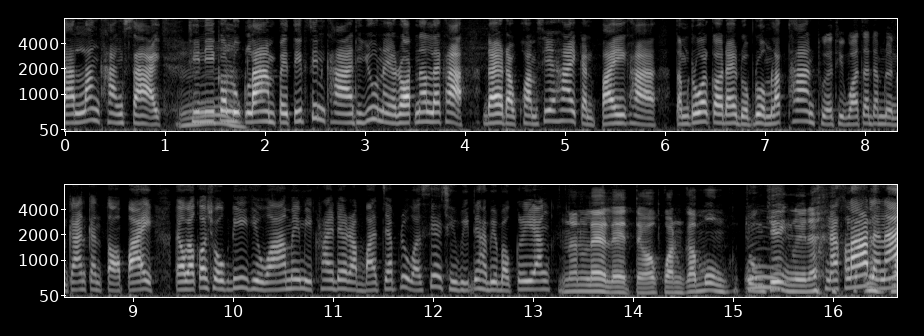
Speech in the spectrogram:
ด้านล่างคางสาย ทีนี้ก็ลุกลามไปติดสินค้าที่อยู่ในรถนั่นแหละค่ะ ได้รับความเสียหายกันไปค่ะตำรวจก็ได้รวบรวมหลักฐานเผื่อที่ว่าจะดำเนินการกันต่อไป แต่ว่าก็โชคดีที่ว่าไม่มีใครได้รับบาดเจ็บหรือว่าเสียชีวิตเนี่ยค่ะพี่บอกเกรียง นั่นแหละเลยแต่ว่าควันก็มุ่งจุงเจ้งเลยนะนักลาดแล้วนะ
